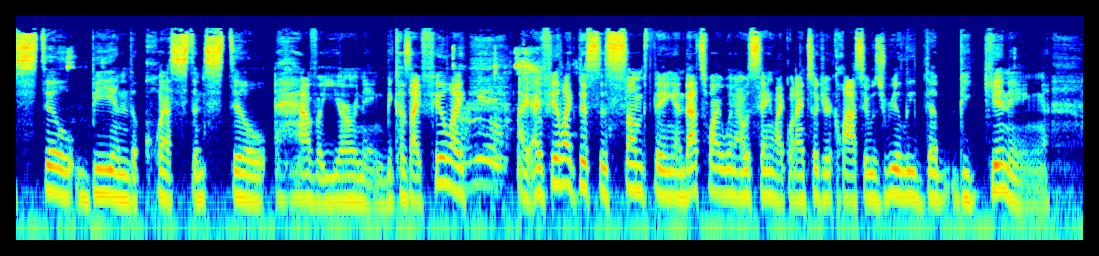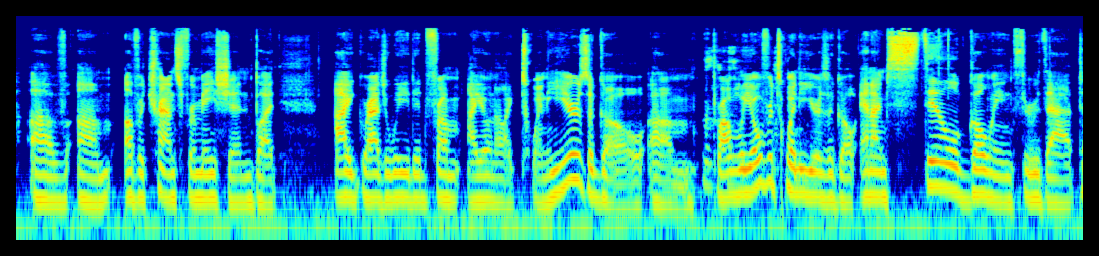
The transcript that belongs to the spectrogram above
still be in the quest and still have a yearning because I feel like I, I feel like this is something and that's why when I was saying like when I took your class it was really the beginning of um of a transformation but I graduated from Iona like 20 years ago, um, probably over 20 years ago, and I'm still going through that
